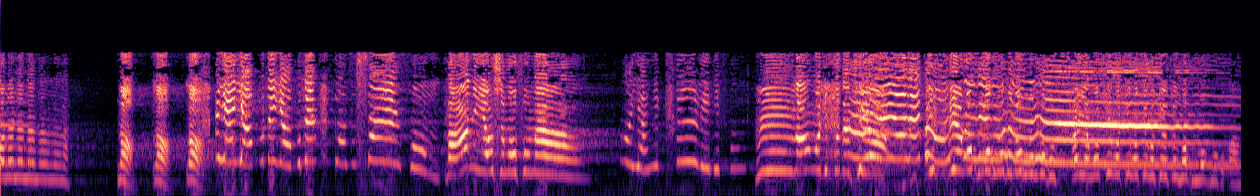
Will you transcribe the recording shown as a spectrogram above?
好，那那那那那那，那那那，什么风呢？我要你口里的风。嗯，那我就不得吹啊！哎呀哎呀，我哭我哭我哭我哭我哭！哎呀，我吹我吹我吹我吹我吹我哭我哭我哭啊！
